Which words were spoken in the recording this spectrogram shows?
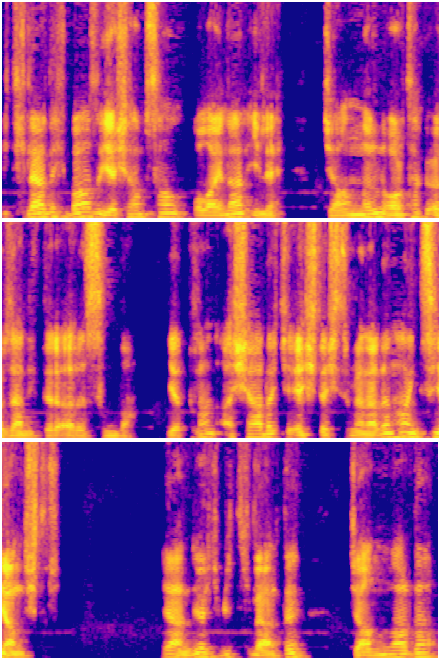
bitkilerdeki bazı yaşamsal olaylar ile canlıların ortak özellikleri arasında yapılan aşağıdaki eşleştirmelerden hangisi yanlıştır? Yani diyor ki bitkilerde canlılarda,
